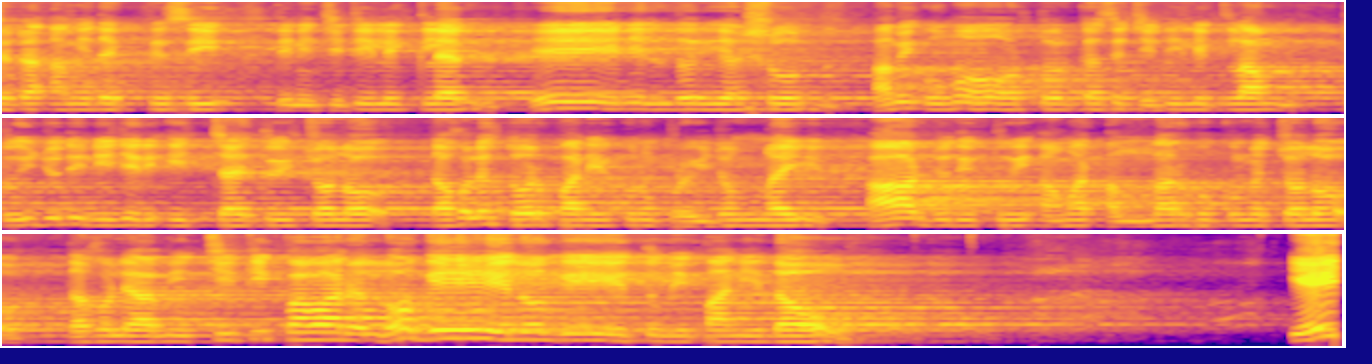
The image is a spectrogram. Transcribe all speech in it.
সেটা আমি দেখতেছি। তিনি চিঠি লিখলেন, এ নীলদরিয়া শুন, আমি উমর তোর কাছে চিঠি লিখলাম। তুই যদি নিজের ইচ্ছায় তুই চলো, তাহলে তোর পানির কোনো প্রয়োজন নাই। আর যদি তুই আমার আল্লাহর হুকুমে চলো, তাহলে আমি চিঠি পাওয়ার লগে লগে তুমি পানি দাও। এই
